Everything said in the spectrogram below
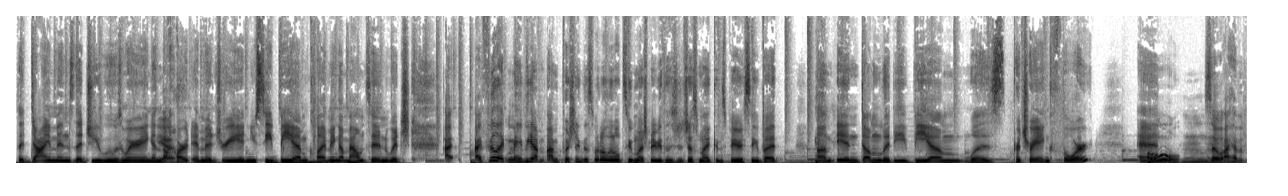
the diamonds that Jiwoo is wearing and the heart imagery, and you see BM climbing a mountain, which I, I feel like maybe I'm, I'm pushing this one a little too much. Maybe this is just my conspiracy, but um, in Dumb Litty, BM was portraying Thor. And Oh. so I have,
